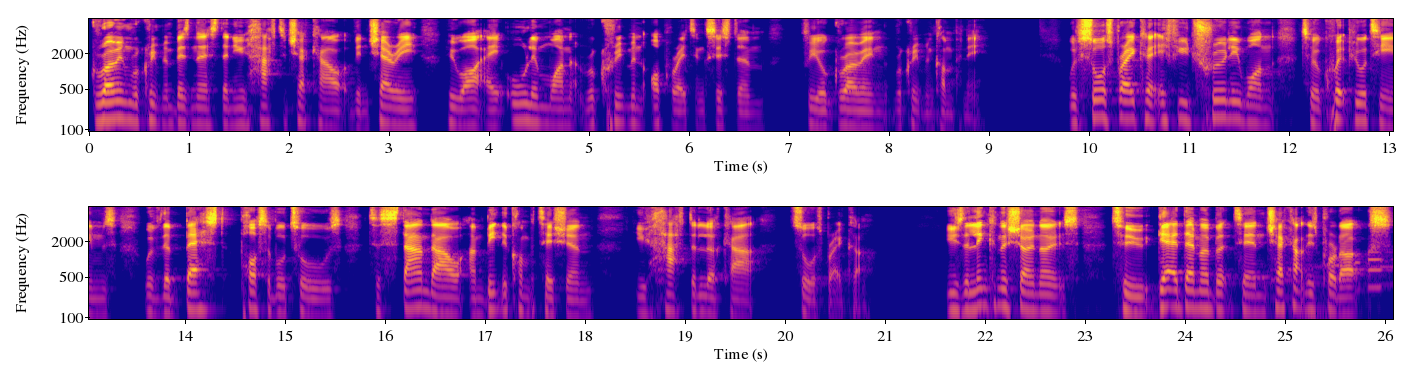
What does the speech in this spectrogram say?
growing recruitment business, then you have to check out Vincere, who are a all in one recruitment operating system for your growing recruitment company. With Sourcebreaker, if you truly want to equip your teams with the best possible tools to stand out and beat the competition, you have to look at Sourcebreaker. Use the link in the show notes to get a demo booked in, check out these products,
